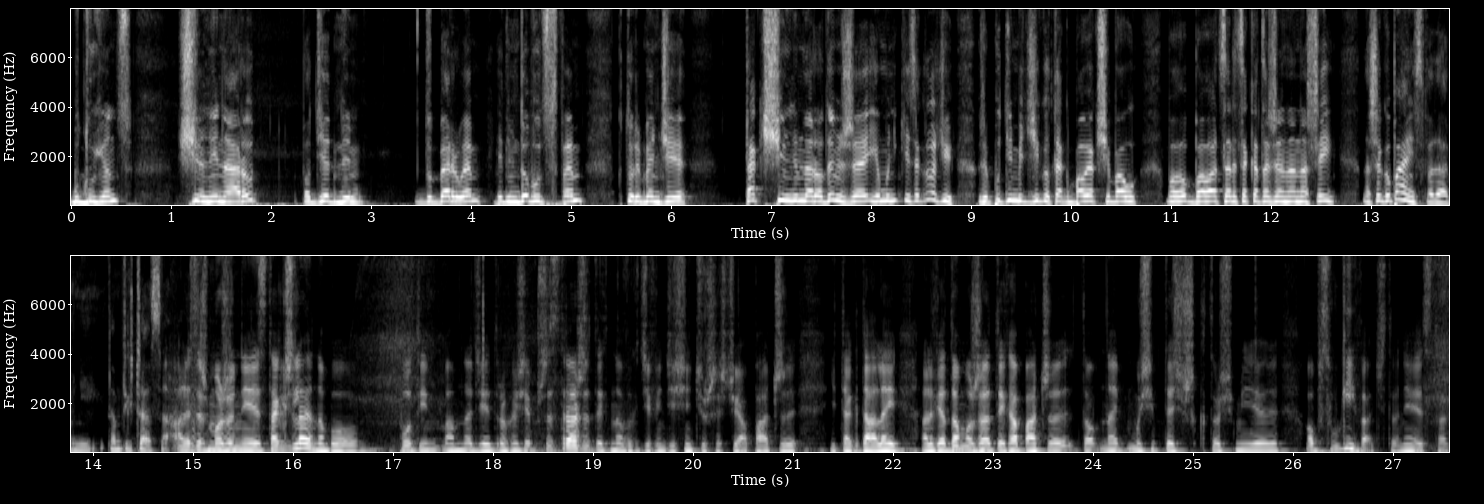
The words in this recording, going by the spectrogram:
Budując silny naród pod jednym berłem, jednym dowództwem, który będzie tak silnym narodem, że jemu nikt nie zagrozi, że Putin będzie się go tak bał, jak się bał, bo bała caryca Katarzyna naszej, naszego państwa dawniej, tamtych czasach. ale też może nie jest tak źle, no bo Putin, mam nadzieję, trochę się przestraszy tych nowych 96 Apaczy i tak dalej, ale wiadomo, że tych Apaczy to musi też ktoś mi je obsługiwać, to nie jest tak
